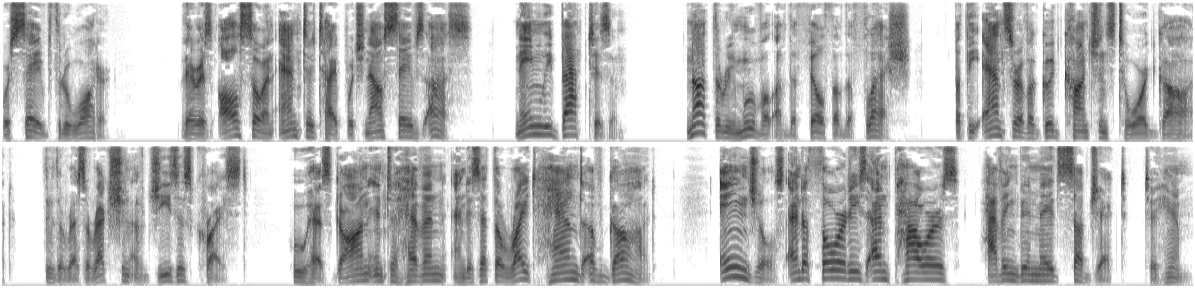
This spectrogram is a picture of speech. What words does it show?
were saved through water. There is also an antitype which now saves us, namely baptism, not the removal of the filth of the flesh, but the answer of a good conscience toward God through the resurrection of Jesus Christ, who has gone into heaven and is at the right hand of God, angels and authorities and powers having been made subject to him.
